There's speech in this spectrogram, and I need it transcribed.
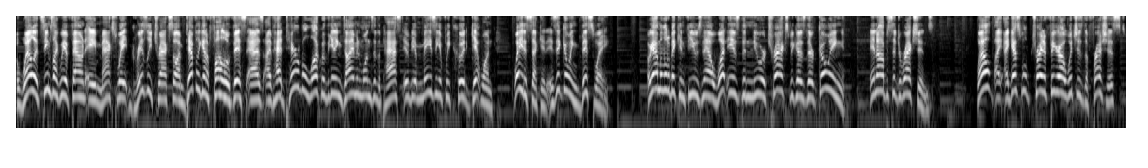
Well, it seems like we have found a max weight grizzly track, so I'm definitely going to follow this as I've had terrible luck with getting diamond ones in the past. It would be amazing if we could get one. Wait a second, is it going this way? Okay, I'm a little bit confused now. What is the newer tracks because they're going in opposite directions? Well, I, I guess we'll try to figure out which is the freshest.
